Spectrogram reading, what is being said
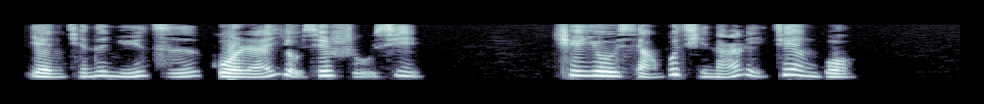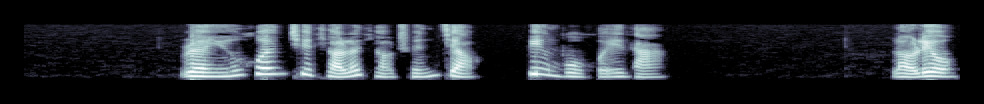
眼前的女子果然有些熟悉，却又想不起哪里见过。阮云欢却挑了挑唇角，并不回答。老六，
